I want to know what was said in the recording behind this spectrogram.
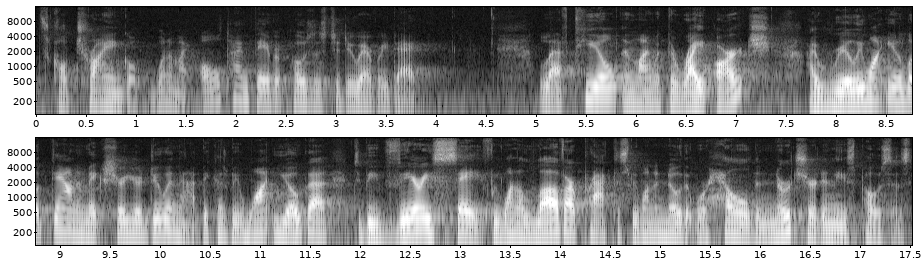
It's called triangle, one of my all time favorite poses to do every day. Left heel in line with the right arch. I really want you to look down and make sure you're doing that because we want yoga to be very safe. We want to love our practice. We want to know that we're held and nurtured in these poses.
